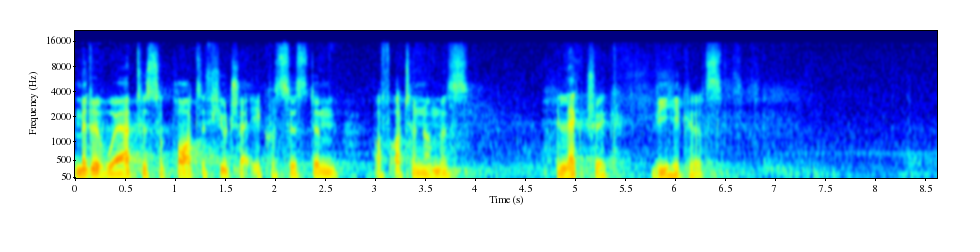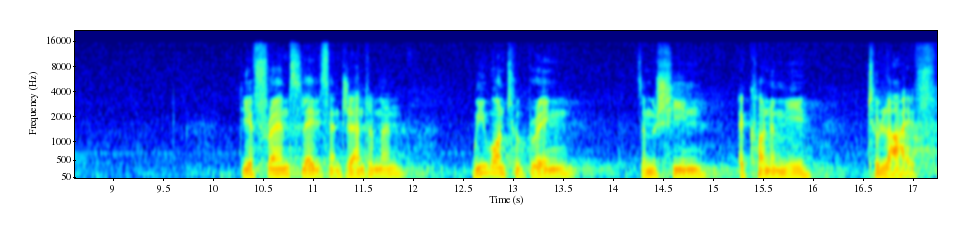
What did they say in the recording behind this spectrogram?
middleware to support the future ecosystem of autonomous electric vehicles. Dear friends, ladies and gentlemen, we want to bring the machine economy to life.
